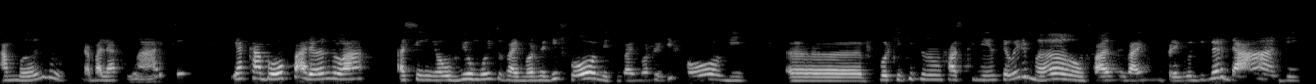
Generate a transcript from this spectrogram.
amando trabalhar com arte e acabou parando lá, assim, ouviu muito, vai morrer de fome, tu vai morrer de fome, uh, por que, que tu não faz que nem o teu irmão, faz, vai um emprego de verdade,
